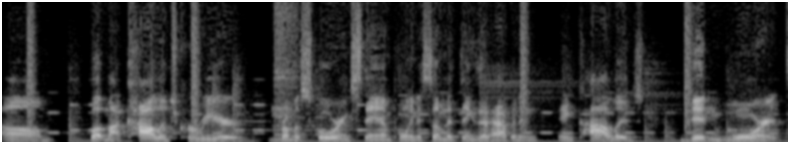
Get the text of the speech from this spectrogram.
Um, but my college career, from a scoring standpoint, and some of the things that happened in, in college didn't warrant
